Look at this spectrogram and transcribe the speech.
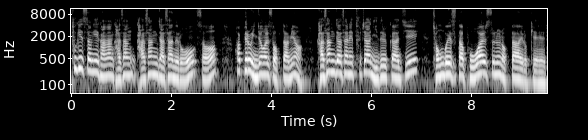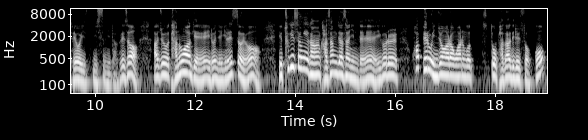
투기성이 강한 가상 가상 자산으로서 화폐로 인정할 수 없다며 가상 자산에 투자한 이들까지 정부에서 다 보호할 수는 없다 이렇게 되어 있, 있습니다. 그래서 아주 단호하게 이런 얘기를 했어요. 이 투기성이 강한 가상 자산인데 이거를 화폐로 인정하라고 하는 것도 받아들일 수 없고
